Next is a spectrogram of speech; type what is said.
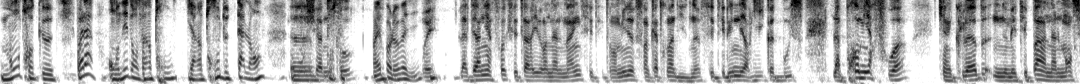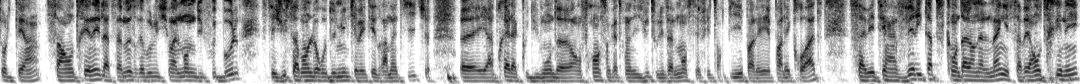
montre que voilà, on est dans un trou. Il y a un trou de talent. euh, Nico, Ouais, Polo, vas-y. Oui, la dernière fois que c'est arrivé en Allemagne, c'était en 1999, c'était l'Energie Cottbus. La première fois qu'un club ne mettait pas un Allemand sur le terrain, ça a entraîné la fameuse révolution allemande du football. C'était juste avant l'Euro 2000 qui avait été dramatique, euh, et après la Coupe du Monde euh, en France en 98 où les Allemands s'étaient fait torpiller par les par les Croates. Ça avait été un véritable scandale en Allemagne et ça avait entraîné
